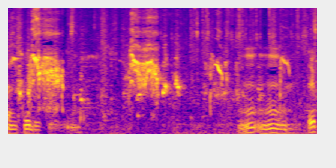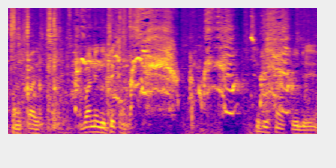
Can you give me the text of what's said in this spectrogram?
ang sulit. Uh -uh. 3.5. Aba nego teko. See this one sulit.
